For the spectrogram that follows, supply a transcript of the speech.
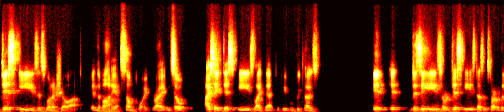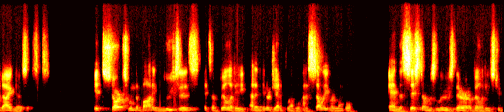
dis-ease is going to show up in the body at some point, right? And so I say dis-ease like that to people because it, it disease or dis-ease doesn't start with a diagnosis. It starts when the body loses its ability at an energetic level, at a cellular level, and the systems lose their abilities to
